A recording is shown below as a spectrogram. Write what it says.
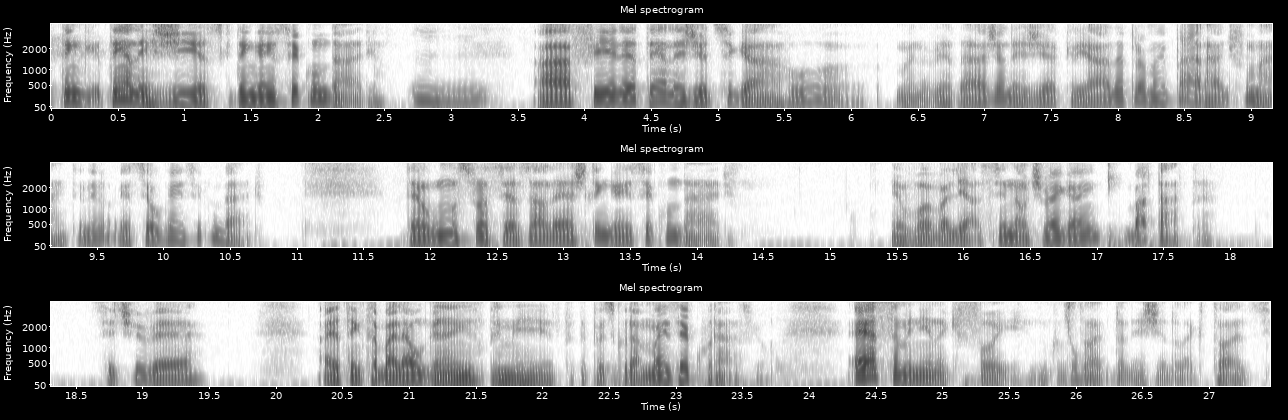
tem, tem alergias que têm ganho secundário. Uhum. A filha tem alergia de cigarro, mas na verdade a alergia é criada para a mãe parar de fumar, entendeu? Esse é o ganho secundário. Tem alguns processos alérgicos que têm ganho secundário. Eu vou avaliar. Se não tiver ganho, batata. Se tiver, aí eu tenho que trabalhar o ganho primeiro, depois curar. Mas é curável. Essa menina que foi no consultório da alergia da lactose,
